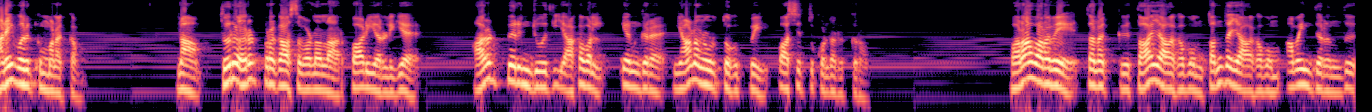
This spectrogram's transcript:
அனைவருக்கும் வணக்கம். நாம் திரு அருட்பிரகாச வள்ளலார் பாடி அருளிய அருட்பெருஞ்சோதி அகவல் என்கிற ஞான நூல் தொகுப்பை வாசித்துக் கொண்டிருக்கிறோம். வராவரவே தனக்கு தாயாகவும் தந்தையாகவும் அமைந்திருந்து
